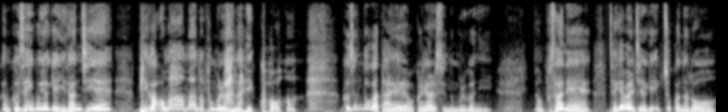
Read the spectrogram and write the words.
그럼 거제 2구역에 2단지에 피가 어마어마 높은 걸로 하나 있고 그 정도가 다예요. 거래할 수 있는 물건이. 어, 부산에 재개발 지역의 입주권으로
